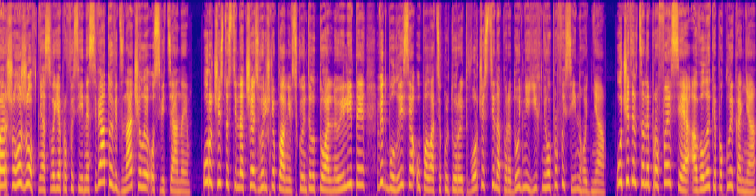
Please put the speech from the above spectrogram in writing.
1 жовтня своє професійне свято відзначили освітяни. Урочистості на честь горішньоплавнівської інтелектуальної еліти відбулися у Палаці культури і творчості напередодні їхнього професійного дня. Учитель це не професія, а велике покликання.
